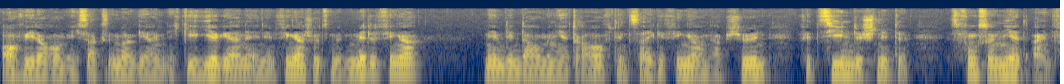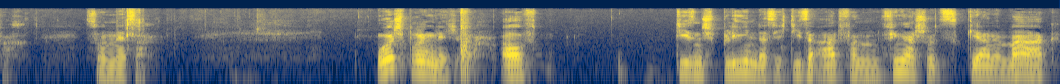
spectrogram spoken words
Auch wiederum, ich sag's immer gern, ich gehe hier gerne in den Fingerschutz mit dem Mittelfinger, nehme den Daumen hier drauf, den Zeigefinger und habe schön für ziehende Schnitte. Es funktioniert einfach, so ein Messer. Ursprünglich auf diesen Spleen, dass ich diese Art von Fingerschutz gerne mag,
